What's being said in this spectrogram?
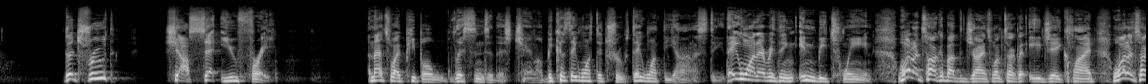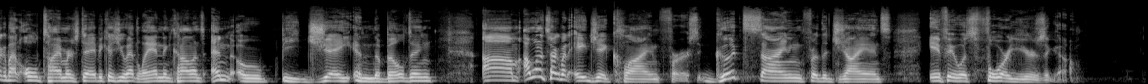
The truth shall set you free. And that's why people listen to this channel because they want the truth. They want the honesty. They want everything in between. Want to talk about the Giants? Want to talk about AJ Klein? Want to talk about Old Timers Day because you had Landon Collins and OBJ in the building? Um, I want to talk about AJ Klein first. Good signing for the Giants if it was four years ago.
